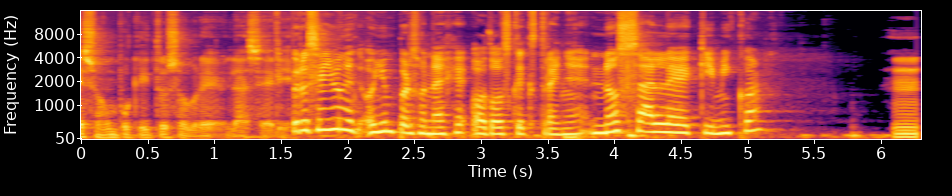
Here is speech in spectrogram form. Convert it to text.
eso un poquito sobre la serie. Pero sí hay un, hay un personaje o dos que extrañé. No sale Químico Mm,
